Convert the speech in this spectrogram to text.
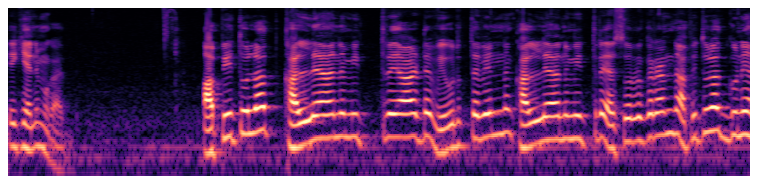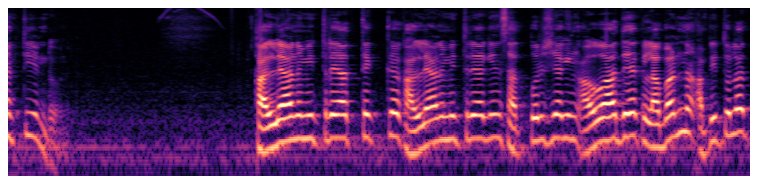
ඒ කියන්නේ මොකද්ද? අපි තුලත් කල්යාණ මිත්‍රයාට විවෘත වෙන්න කල්යාණ මිත්‍ර ඇසුරු කරන්න අපි තුලත් ගුණයක් තියෙන්න ඕනේ. කල්යාණ මිත්‍රයාත් එක්ක කල්යාණ මිත්‍රයාගෙන් සත්පුරුෂයාගෙන් අවවාදයක් ලබන්න අපි තුලත්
